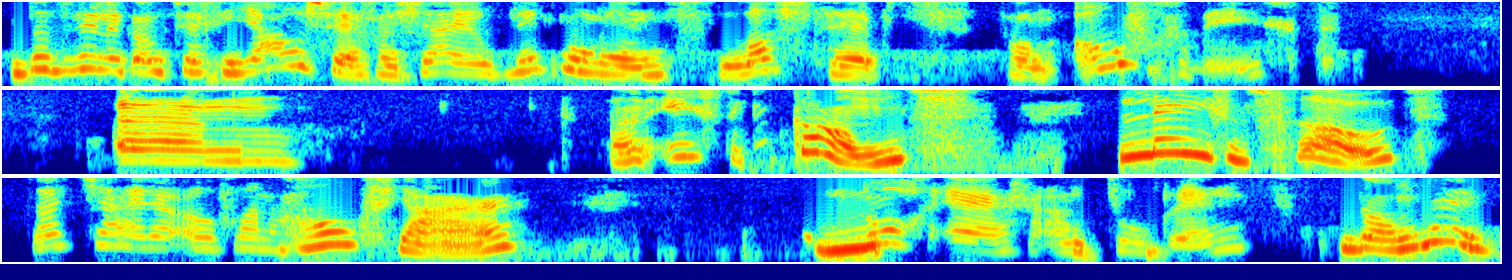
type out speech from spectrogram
dat wil ik ook tegen jou zeggen. Als jij op dit moment last hebt van overgewicht, ehm, dan is de kans levensgroot dat jij er over een half jaar nog erger aan toe bent dan nu.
